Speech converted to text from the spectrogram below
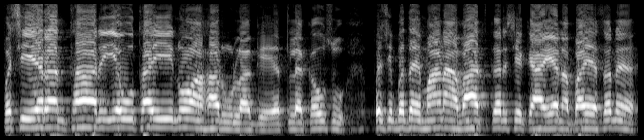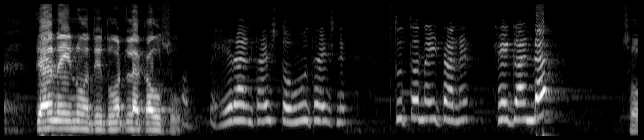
પછી હેરાન થાય ને એવું થાય એ ન સારું લાગે એટલે કહું છું. પછી બધા માણા વાત કરશે કે આ એના ભાઈએ છે ને ત્યાં નહીં ન દીધું એટલે કહું છું. હેરાન થઈશ તો હું થઈશ ને? તું તો નહીં થાને? હે ગાંડા? છો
